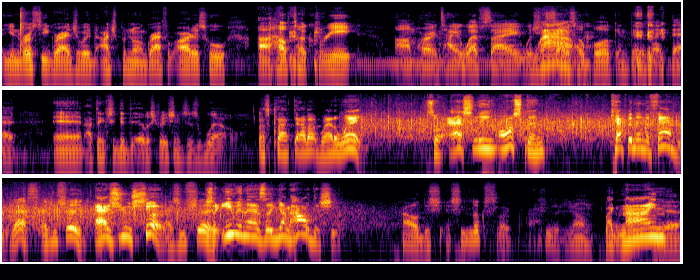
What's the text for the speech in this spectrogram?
University graduate, entrepreneur, and graphic artist who uh, helped her create um, her entire website, where she sells her book and things like that. And I think she did the illustrations as well. Let's clap that up right away. So Ashleen Austin kept it in the family, Yes, as you should. as you should. As you should. So even as a young, how old is she? How old is she? She looks like she looks young. Like nine, Yeah.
